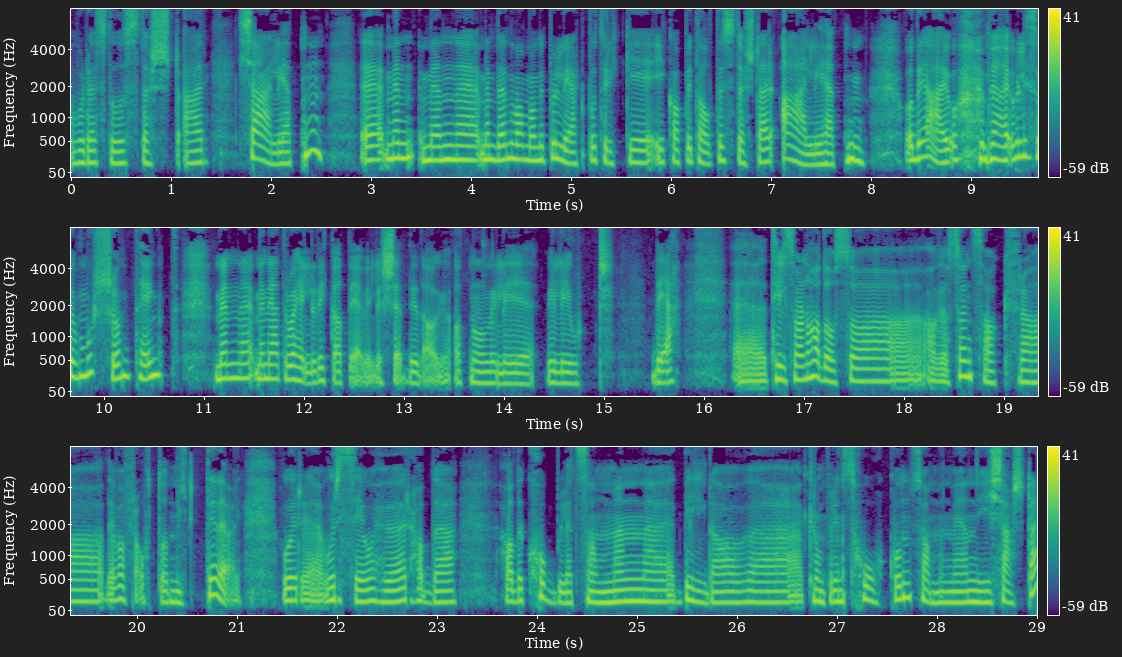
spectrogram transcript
hvor det sto 'Størst er kjærligheten'. Men, men, men den var manipulert på trykk i, i Kapital til 'Størst er ærligheten'. Og det er jo, det er jo liksom morsomt tenkt, men, men jeg tror heller ikke at det ville skjedd i dag. At noen ville ville gjort det. Eh, tilsvarende hadde også, har vi også en sak fra det var fra 98, det vel, hvor, hvor Se og Hør hadde, hadde koblet sammen et bilde av kronprins Haakon sammen med en ny kjæreste.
